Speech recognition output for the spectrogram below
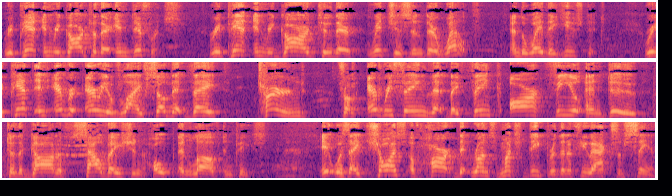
repent in regard to their indifference, repent in regard to their riches and their wealth and the way they used it. Repent in every area of life so that they turned from everything that they think, are, feel, and do to the God of salvation, hope, and love and peace. It was a choice of heart that runs much deeper than a few acts of sin.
